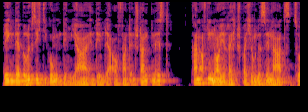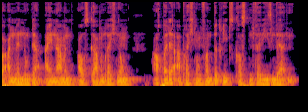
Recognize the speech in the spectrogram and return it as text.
Wegen der Berücksichtigung in dem Jahr, in dem der Aufwand entstanden ist, kann auf die neue Rechtsprechung des Senats zur Anwendung der Einnahmen-Ausgabenrechnung auch bei der Abrechnung von Betriebskosten verwiesen werden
